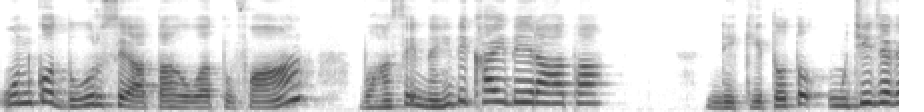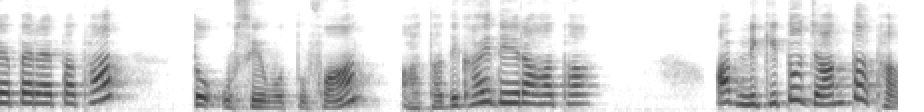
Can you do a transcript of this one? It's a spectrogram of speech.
उनको दूर से आता हुआ तूफ़ान वहाँ से नहीं दिखाई दे रहा था। निकितो तो ऊँची जगह पर रहता था तो उसे वो तूफ़ान आता दिखाई दे रहा था। अब निकितो जानता था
